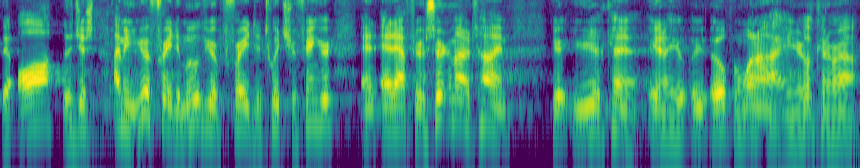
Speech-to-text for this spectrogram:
the awe, the just, I mean, you're afraid to move, you're afraid to twitch your finger, and, and after a certain amount of time, you're, you're kind of, you know, you open one eye and you're looking around,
